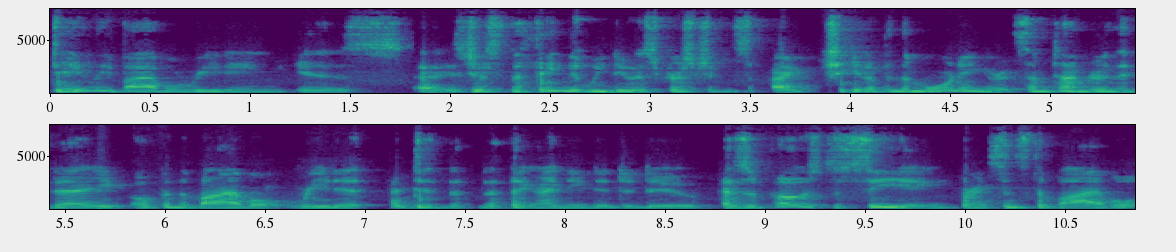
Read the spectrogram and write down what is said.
daily Bible reading is uh, is just the thing that we do as Christians. I should get up in the morning or at some time during the day, open the Bible, read it. I did the, the thing I needed to do, as opposed to seeing, for instance, the Bible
